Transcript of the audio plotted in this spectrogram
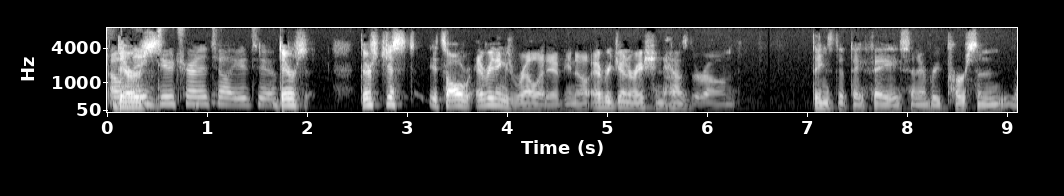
oh they do try to tell you too. there's, there's just, it's all, everything's relative, you know, every generation has their own things that they face and every person,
